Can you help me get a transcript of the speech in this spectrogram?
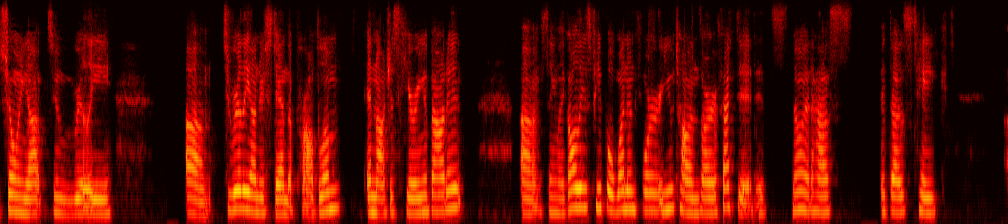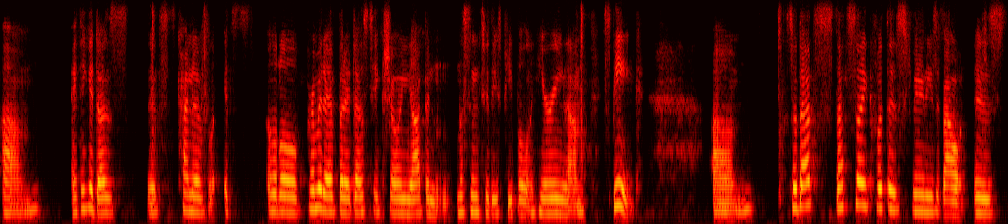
showing up to really um, to really understand the problem and not just hearing about it. Um, saying like all these people, one in four Utahns are affected. It's no, it has it does take um, I think it does. It's kind of it's a little primitive, but it does take showing up and listening to these people and hearing them speak. Um, so that's that's like what this community is about: is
